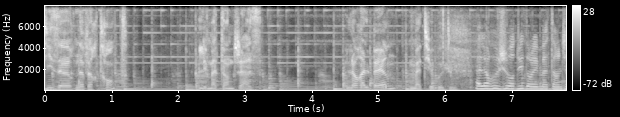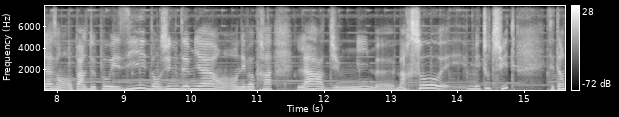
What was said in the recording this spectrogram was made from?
6h, 9h30, les matins de jazz. Laure Alberne, Mathieu Baudou. Alors aujourd'hui, dans les matins de jazz, on, parle de poésie. Dans une demi-heure, on, évoquera l'art du mime Marceau. Mais tout de suite, c'est un,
